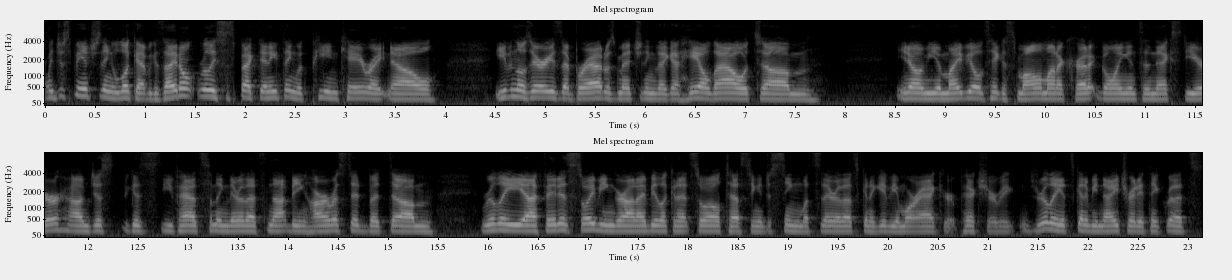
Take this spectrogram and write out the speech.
it'd just be interesting to look at because I don't really suspect anything with P and K right now. Even those areas that Brad was mentioning that got hailed out, um, you know, you might be able to take a small amount of credit going into next year, um, just because you've had something there that's not being harvested. But um, really, uh, if it is soybean ground, I'd be looking at soil testing and just seeing what's there. That's going to give you a more accurate picture. Because really, it's going to be nitrate. I think that's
